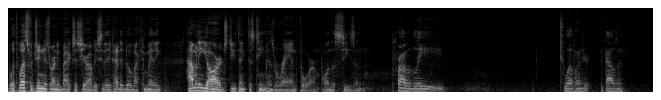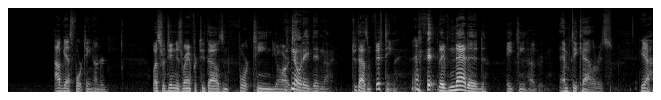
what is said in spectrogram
with West Virginia's running backs this year, obviously they've had to do it by committee. How many yards do you think this team has ran for on the season? Probably twelve hundred, a thousand. I'll guess fourteen hundred. West Virginia's ran for 2,014 yards. No, they did not. 2015. They've netted 1,800. Empty calories. Yeah.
